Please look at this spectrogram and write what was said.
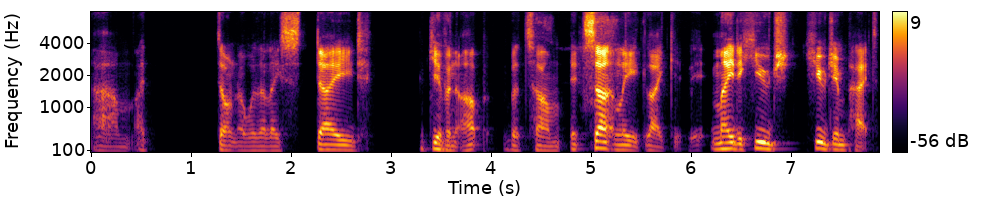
Um, I don't know whether they stayed given up, but um, it certainly like it made a huge, huge impact.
